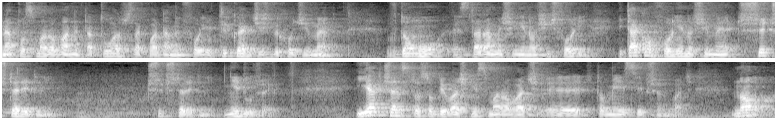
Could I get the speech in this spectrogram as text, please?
na posmarowany tatuaż, zakładamy folię tylko jak gdzieś wychodzimy. W domu staramy się nie nosić folii i taką folię nosimy 3-4 dni. 3-4 dni, nie dłużej. I jak często sobie właśnie smarować e, to miejsce i przemywać? No,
